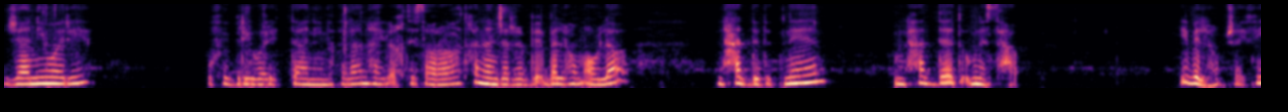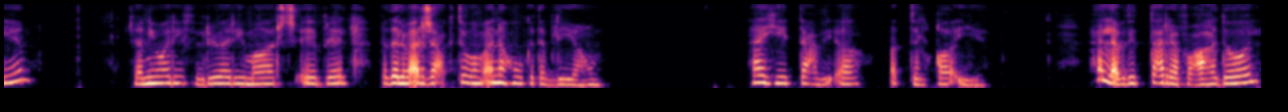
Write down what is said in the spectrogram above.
جانيوري وفبريوري الثاني مثلا هاي الاختصارات خلينا نجرب بقبلهم أو لا. نحدد اثنين ونحدد وبنسحب يبلهم شايفين؟ جانيوري فبراير مارش إبريل. بدل ما أرجع أكتبهم أنا هو كتب لي إياهم. هاي هي التعبئة التلقائية. هلأ بدي تتعرفوا على هدول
